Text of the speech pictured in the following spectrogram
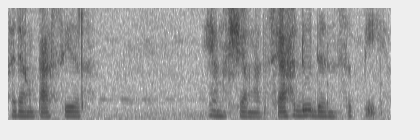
padang pasir yang sangat syahdu dan sepi.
